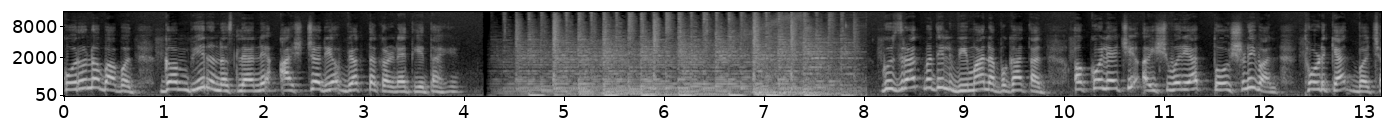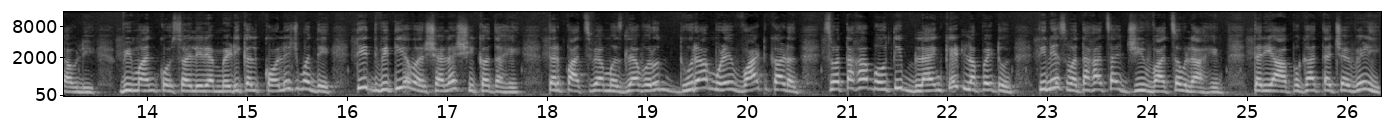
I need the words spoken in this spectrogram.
कोरोनाबाबत गंभीर नसल्याने आश्चर्य व्यक्त करण्यात येत आहे. गुजरातमधील विमान अपघातात अकोल्याची ऐश्वर्या तोषणीवाल थोडक्यात बचावली. विमान कोसळलेल्या मेडिकल कॉलेजमध्ये ती द्वितीय वर्षाला शिकत आहे. तर पाचव्या मजल्यावरून धुरामुळे वाट काढत स्वतःभोवती ब्लँकेट लपेटून तिने स्वतःचा जीव वाचवला आहे. तर या अपघाताच्या वेळी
